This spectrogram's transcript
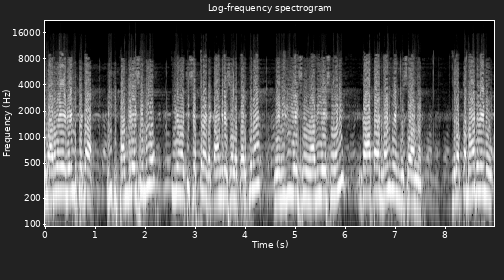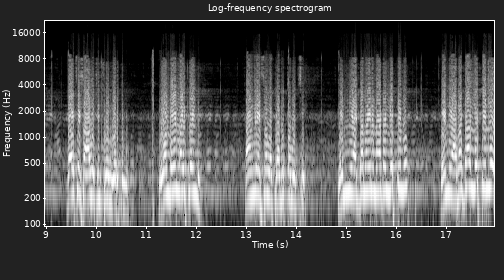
ఇలా అరవై ఐదేళ్ళు పెద్ద పీకి పందిరేసిండ్రు. ఈయన వచ్చి చెప్తాడట కాంగ్రెస్ వాళ్ళ తరఫున మేము ఇది చేసినాం అది చేసినాం అని ఇంకా ఆపాడడానికి మేము అన్నాడు. మీరు ఒక్క మాట నేను దయచేసి ఆలోచించుకొని కోరుతున్నా. రెండేళ్ళు అయిపోయింది. కాంగ్రెస్ వాళ్ళ ప్రభుత్వం వచ్చి ఎన్ని అడ్డమైన మాటలు చెప్పిండు ఎన్ని అబద్ధాలు చెప్పిండు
